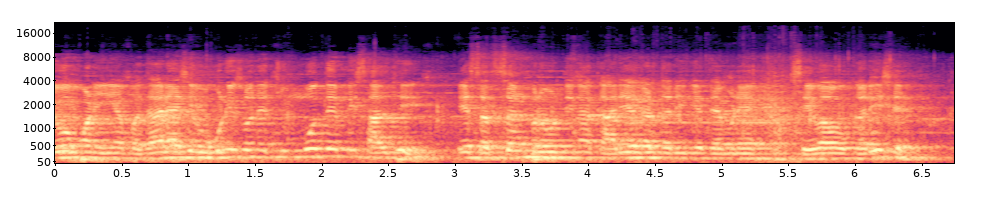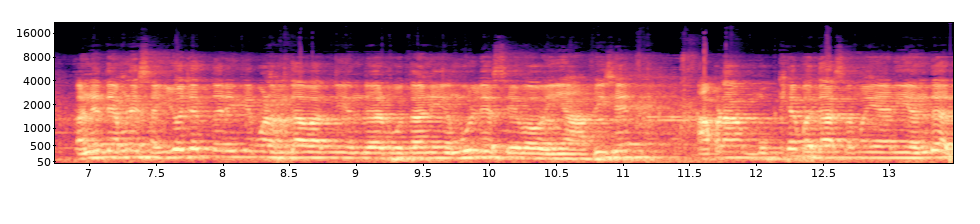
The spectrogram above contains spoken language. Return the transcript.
એઓ પણ અહીંયા પધાર્યા છે. ઓગણીસો ને ચુમ્મોતેરની સાલથી એ સત્સંગ પ્રવૃત્તિના કાર્યકર તરીકે તેમણે સેવાઓ કરી છે અને તેમણે સંયોજક તરીકે પણ અમદાવાદની અંદર પોતાની અમૂલ્ય સેવાઓ અહીંયા આપી છે. આપણા મુખ્ય બધા સમયની અંદર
